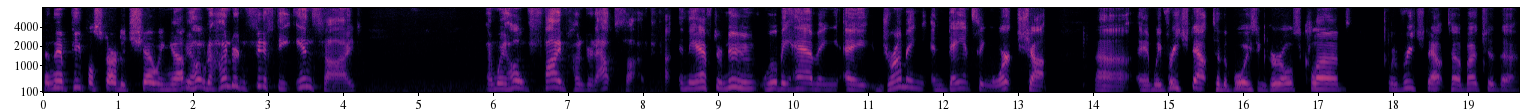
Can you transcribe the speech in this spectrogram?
And then people started showing up. We hold 150 inside, and we hold 500 outside. Uh, in the afternoon, we'll be having a drumming and dancing workshop. Uh, and we've reached out to the Boys and Girls Clubs. We've reached out to a bunch of the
